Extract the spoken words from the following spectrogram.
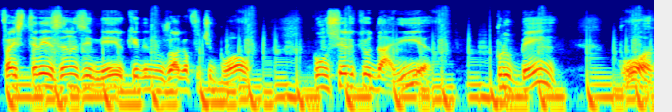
faz três anos e meio que ele não joga futebol. Conselho que eu daria pro bem, pô,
